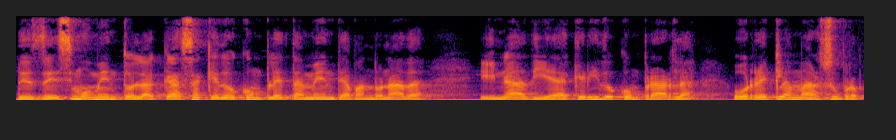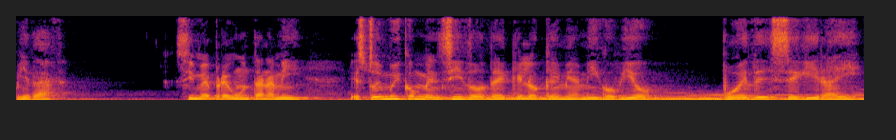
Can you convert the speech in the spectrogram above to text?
Desde ese momento la casa quedó completamente abandonada y nadie ha querido comprarla o reclamar su propiedad. Si me preguntan a mí, estoy muy convencido de que lo que mi amigo vio puede seguir ahí,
